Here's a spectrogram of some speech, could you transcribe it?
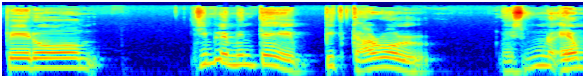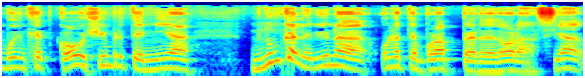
pero simplemente Pete Carroll es era un buen head coach, siempre tenía, nunca le vi una, una temporada perdedora, hacía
